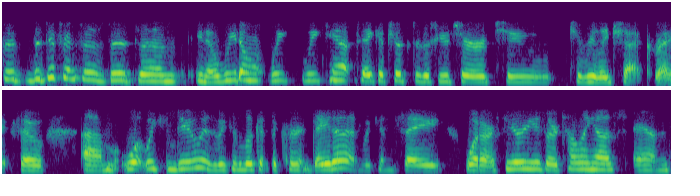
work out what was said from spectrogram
the the difference is that um, you know we don't we we can't take a trip to the future to to really check, right? So um, what we can do is we can look at the current data and we can say what our theories are telling us and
